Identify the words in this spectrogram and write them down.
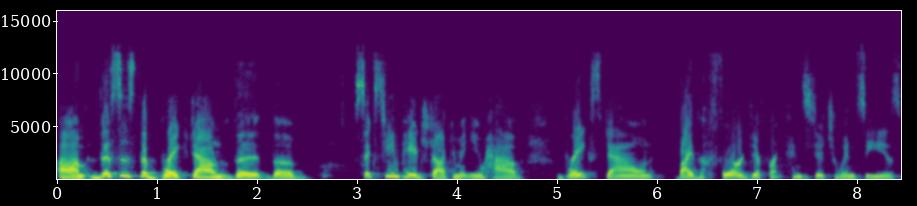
Um, this is the breakdown, the, the 16 page document you have breaks down by the four different constituencies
